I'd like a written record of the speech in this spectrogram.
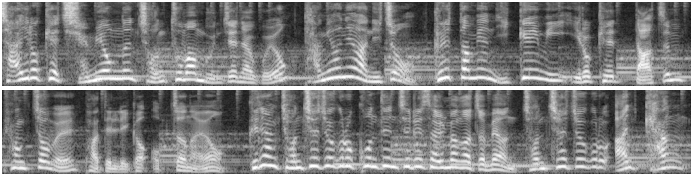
자 이렇게 재미없는 전투만 문제냐고요? 당연히 아니죠 그랬다면 이 게임이 이렇게 낮은 평점을 받을 리가 없잖아요 그냥 전체적으로 콘텐츠를 설명하자면 전체적으로 아니 그냥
